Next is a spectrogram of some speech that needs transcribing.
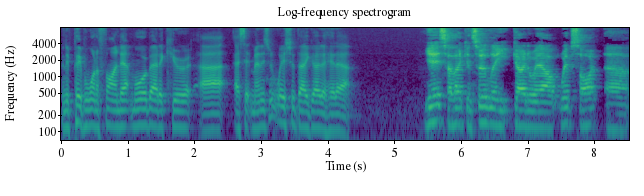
And if people want to find out more about Acure uh, Asset Management, where should they go to head out? Yeah, so they can certainly go to our website, uh,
